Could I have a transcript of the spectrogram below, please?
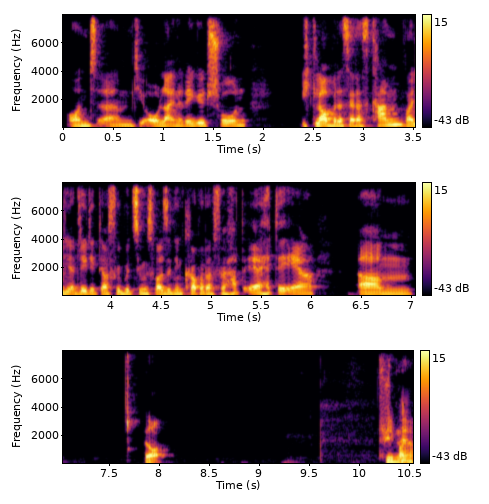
und ähm, die O-Line regelt schon. Ich glaube, dass er das kann, weil die Athletik dafür beziehungsweise den Körper dafür hat er, hätte er. Ähm, ja. Viel mehr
